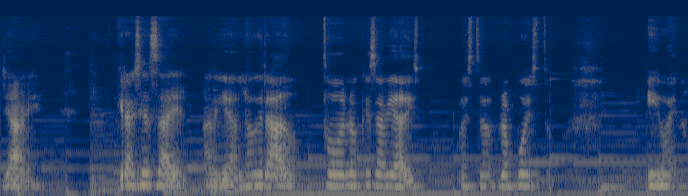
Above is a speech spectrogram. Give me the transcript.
llave. Gracias a él había logrado todo lo que se había propuesto. Y bueno,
